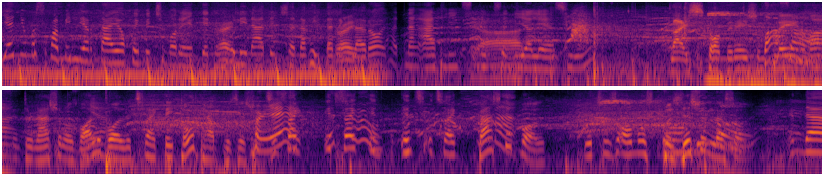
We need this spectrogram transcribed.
Yan yung mas familiar tayo kay Mitch Morente nung Right. huli natin siya nakita ng Right. laro. At ng athletes din sa Yeah. DLSU. Nice combination play naman. International volleyball, it's like they don't have positions. It's like Correct. it's That's like it- it's it's like basketball, which is almost positionless. And the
